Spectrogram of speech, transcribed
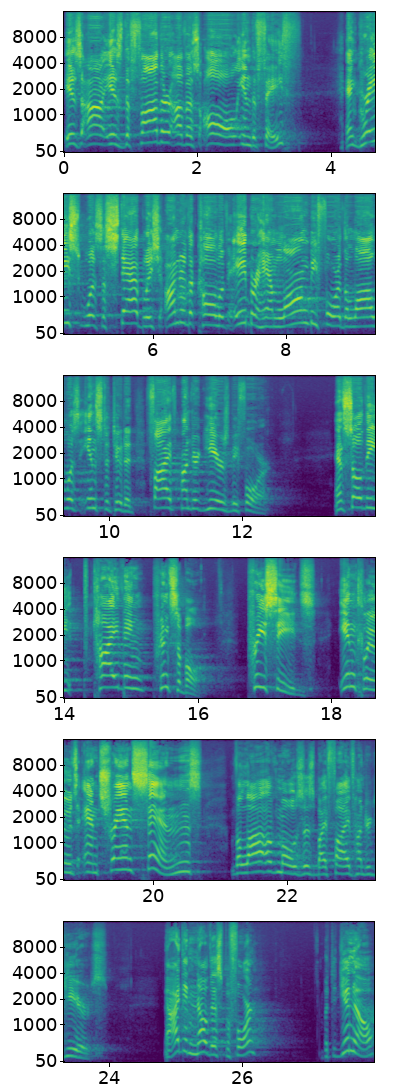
is, uh, is the father of us all in the faith, and grace was established under the call of Abraham long before the law was instituted, 500 years before. And so the tithing principle precedes, includes, and transcends the law of Moses by 500 years. Now, I didn't know this before, but did you know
